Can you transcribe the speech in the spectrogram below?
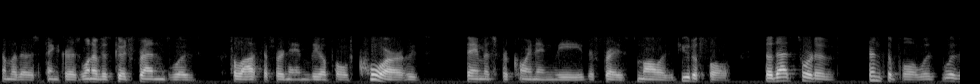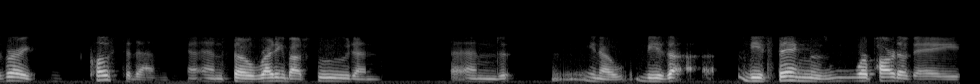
some of those thinkers. One of his good friends was a philosopher named Leopold Kohr, who's famous for coining the, the phrase small is beautiful. So that sort of principle was, was very close to them. And, so writing about food and, and you know, these, uh, these things were part of a,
